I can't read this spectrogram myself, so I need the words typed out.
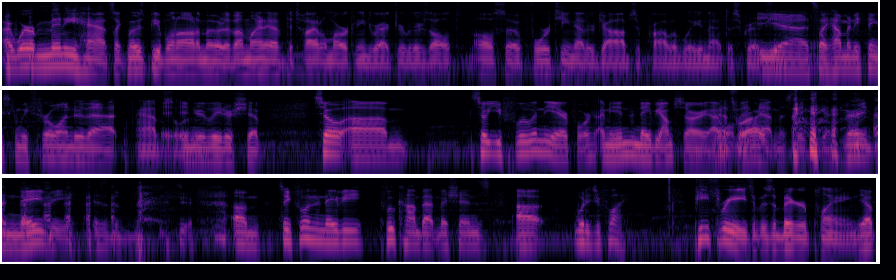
I wear many hats, like most people in automotive. I might have the title marketing director, but there's al- also 14 other jobs probably in that description. Yeah, it's like how many things can we throw under that i- in your leadership? So, um, so you flew in the Air Force. I mean, in the Navy. I'm sorry, I That's won't make that mistake again. Very the Navy is the. um, so you flew in the Navy, flew combat missions. Uh, what did you fly? P3s, it was a bigger plane. Yep.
